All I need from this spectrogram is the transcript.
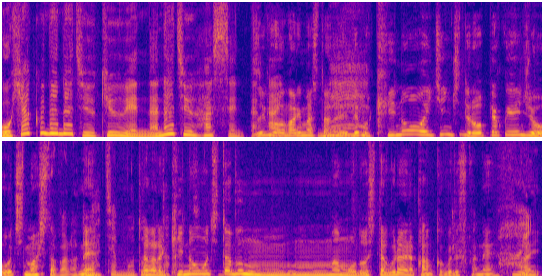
579円78銭高い。ずいぶん上がりましたね。ねでも昨日1日で600円以上落ちましたからね。だから昨日落ちた分、まあ戻したぐらいな感覚ですかね。はい。はい、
